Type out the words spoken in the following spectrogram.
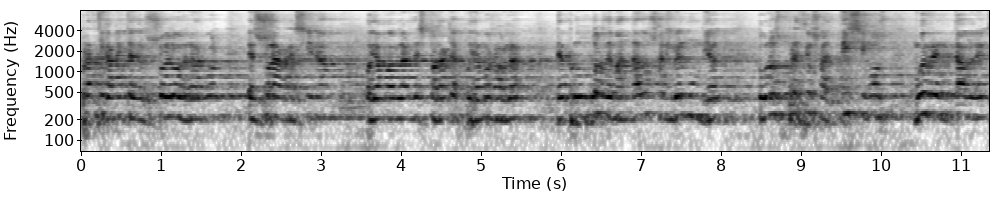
prácticamente del suelo, del árbol, es una resina, podríamos hablar de estoraques, podríamos hablar de productos demandados a nivel mundial con unos precios altísimos, muy rentables,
